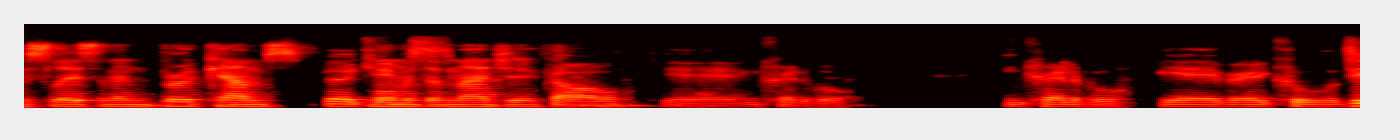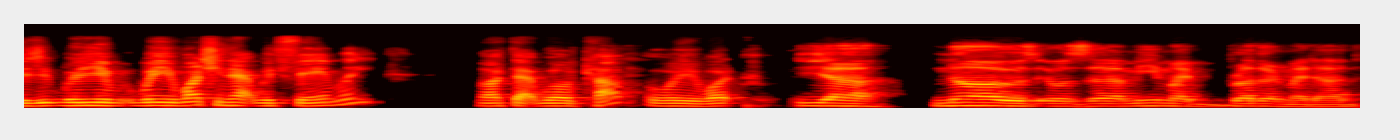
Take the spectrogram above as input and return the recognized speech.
useless, and then Bergkamp's moment of magic. goal. Yeah, incredible. Incredible. Yeah, very cool. Did you were you were you watching that with family? Like that World Cup? Or were you what Yeah, no, it was it was uh, me, my brother, and my dad.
